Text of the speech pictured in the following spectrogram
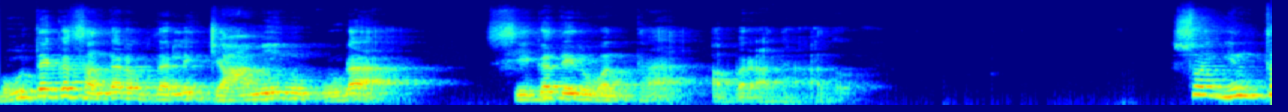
ಬಹುತೇಕ ಸಂದರ್ಭದಲ್ಲಿ ಜಾಮೀನು ಕೂಡ ಸಿಗದಿರುವಂಥ ಅಪರಾಧ ಅದು. ಸೊ, ಇಂಥ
